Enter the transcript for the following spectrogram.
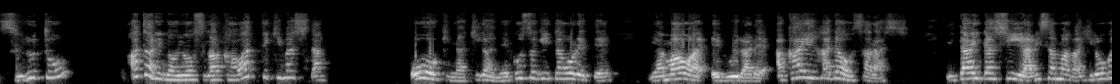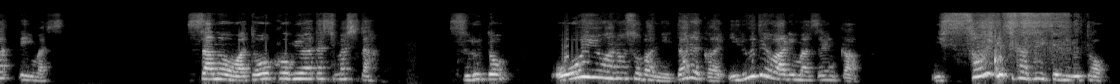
すると、あたりの様子が変わってきました。大きな木が根こそぎ倒れて、山はえぐられ赤い肌をさらし、痛々しいありさまが広がっています。サノオは遠くを見渡しました。すると、大岩のそばに誰かいるではありませんか。急いで近づいてみると、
